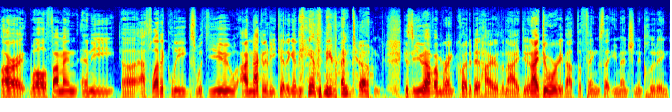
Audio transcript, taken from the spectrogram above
All right. Well, if I'm in any uh, athletic leagues with you, I'm not going to be getting any Anthony Rendon because you have him ranked quite a bit higher than I do, and I do worry about the things that you mentioned, including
